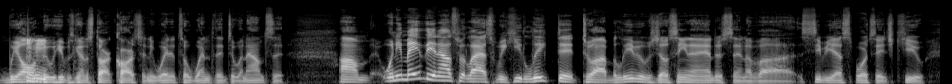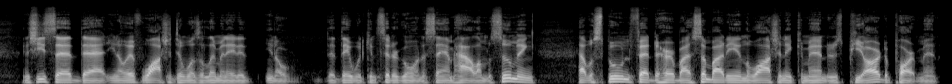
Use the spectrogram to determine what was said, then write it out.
we all mm-hmm. knew he was going to start Carson. He waited till Wednesday to announce it. Um, when he made the announcement last week, he leaked it to, I believe it was Josina Anderson of uh, CBS Sports HQ, and she said that you know if Washington was eliminated, you know that they would consider going to Sam Howell. I'm assuming that was spoon fed to her by somebody in the Washington Commanders PR department.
